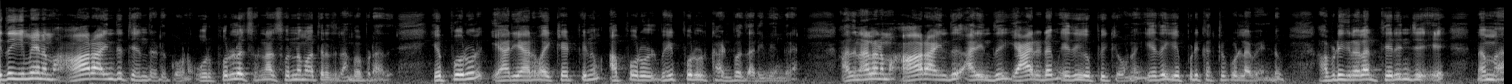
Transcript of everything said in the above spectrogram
எதையுமே நம்ம ஆராய்ந்து தேர்ந்தெடுக்கணும். ஒரு பொருளை சொன்னால் சொன்ன மாத்திரத்தில் நம்பப்படாது. எப்பொருள் யார் யாரவாய் கேட்பினும் அப்பொருள் மெய்ப்பொருள் காண்பது அறிவுங்கிறேன். அதனால் நம்ம ஆராய்ந்து அறிந்து யாரிடம் எதை ஒப்பிக்கணும் எதை எப்படி கற்றுக்கொள்ள வேண்டும் அப்படிங்கிறதெல்லாம் தெரிஞ்சு நம்ம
